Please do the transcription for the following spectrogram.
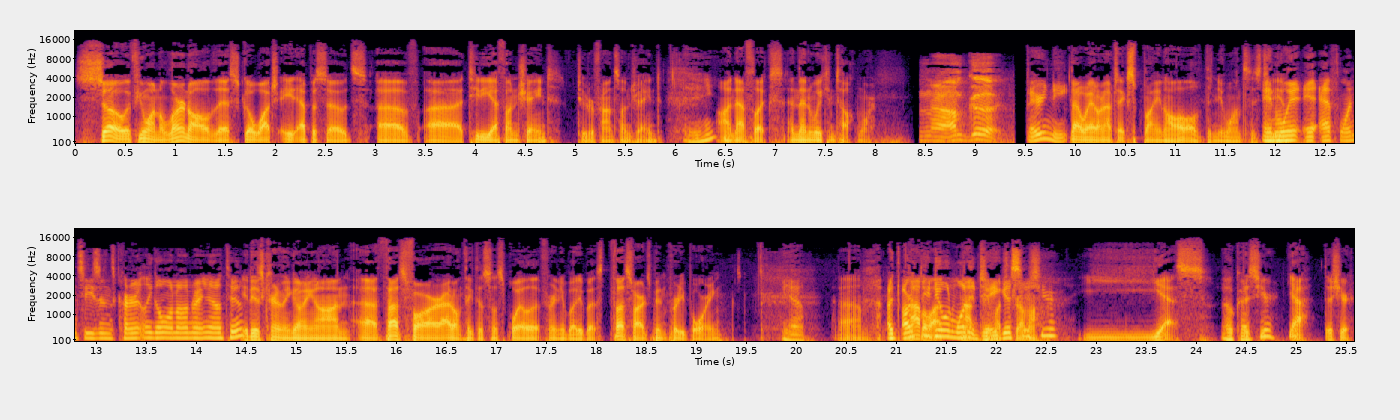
So, if you want to learn all of this, go watch eight episodes of uh, TDF Unchained, Tour de France Unchained, Eh? on Netflix, and then we can talk more. No, I'm good. very neat. That way, I don't have to explain all of the nuances to And you. when, F one season's currently going on right now too. it is currently going on. Uh, thus far, I don't think this will spoil it for anybody, but thus far, it's been pretty boring. yeah. Um, Aren't they lot- doing one not in Vegas this year? Yes. Okay. This year? Yeah, this year.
